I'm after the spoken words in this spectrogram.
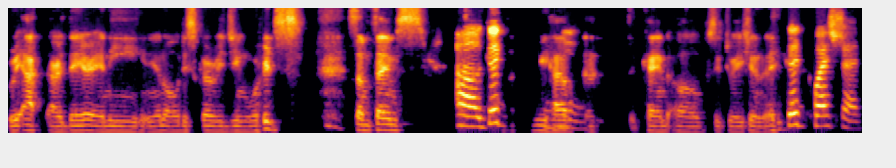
react are there any you know discouraging words sometimes uh, good we have Mhm. that kind of situation right good question.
